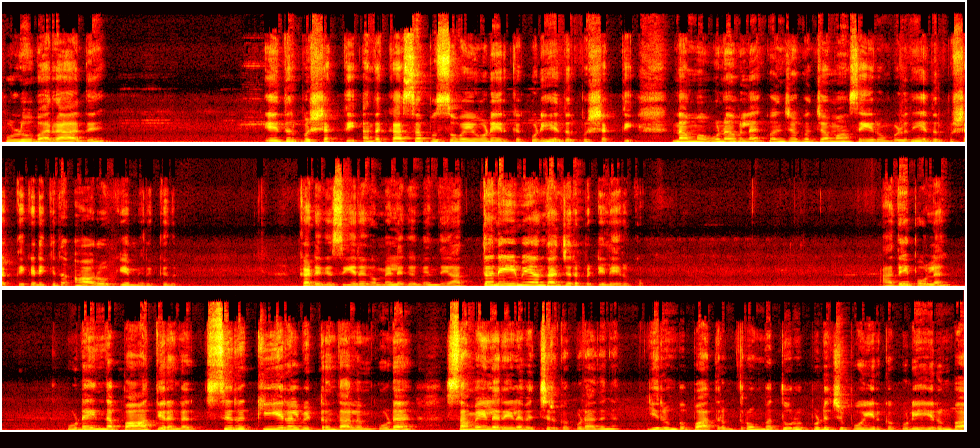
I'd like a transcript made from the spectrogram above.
புழு வராது. எதிர்ப்பு சக்தி அந்த கசப்பு சுவையோடு இருக்கக்கூடிய எதிர்ப்பு சக்தி. நம்ம உணவில் கொஞ்சம் கொஞ்சமாக சேரும் பொழுது எதிர்ப்பு சக்தி கிடைக்குது ஆரோக்கியம் இருக்குது. கடுகு சீரகம் மிளகு வெந்தயம் அத்தனையுமே அந்த அஞ்சரை பெட்டியில் இருக்கும். அதே போல் உடைந்த பாத்திரங்கள் சிறு கீரல் விட்டிருந்தாலும் கூட சமையலறையில் வச்சுருக்கக்கூடாதுங்க இரும்பு பாத்திரம் ரொம்ப துரு பிடிச்சி போய் இருக்கக்கூடிய இரும்பா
